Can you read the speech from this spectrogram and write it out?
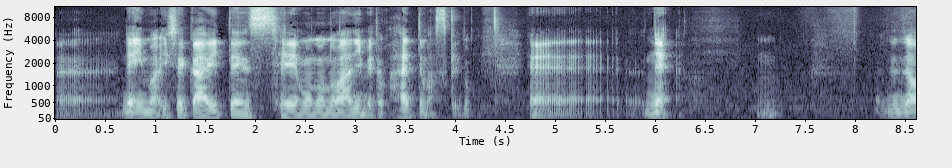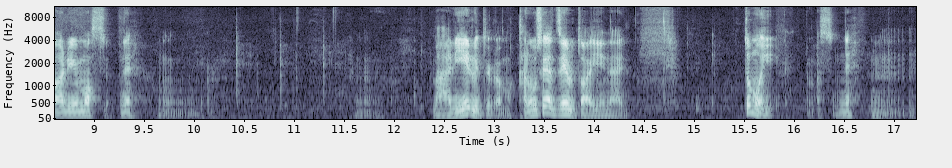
えー、ね今異世界転生もののアニメとか流行ってますけど、えー、ね、うん、全然ありえますよね。うん、まあ、ありえるというか、まあ、可能性がゼロとは言えない。とも言えますね。うん。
